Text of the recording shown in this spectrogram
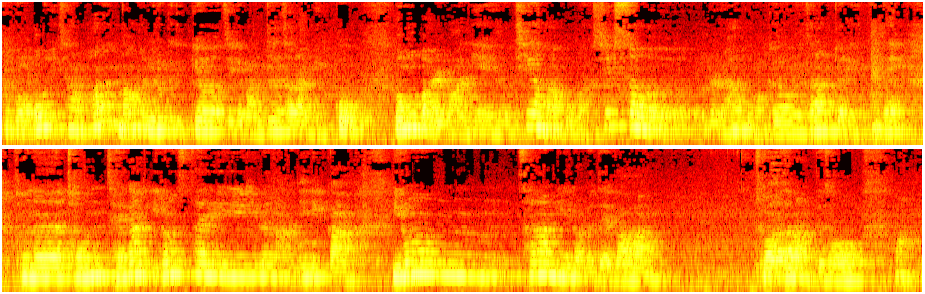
조금 어, 이 사람 화났나? 이렇게 느껴지게 만드는 사람이 있고 너무 말을 많이 해서 티가 나고 막 실수를 하고 막 그러는 사람들이 있는데 저는 전 제가 이런 스타일은 아니니까 이런 사람이라면 내가 좋아하는 사람 앞에서 막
